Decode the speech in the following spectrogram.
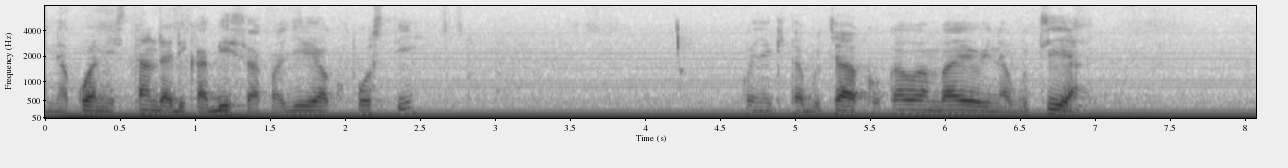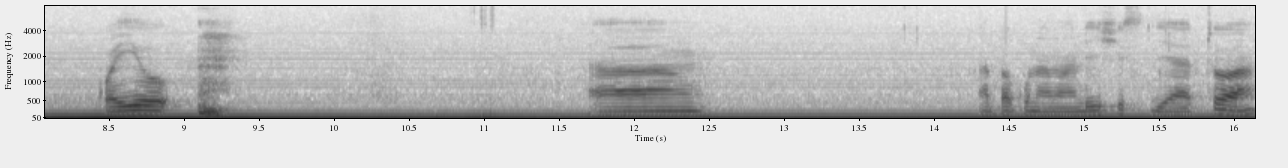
inakuwa ni standard kabisa kwa ajili ya kuposti kwenye kitabu chako. Cover ambayo inavutia kwa hiyo ah, hapa kuna maandishi sijayatoa.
